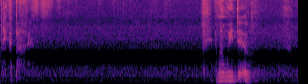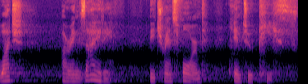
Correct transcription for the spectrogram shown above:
Think about it. And when we do, watch our anxiety be transformed into peace.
